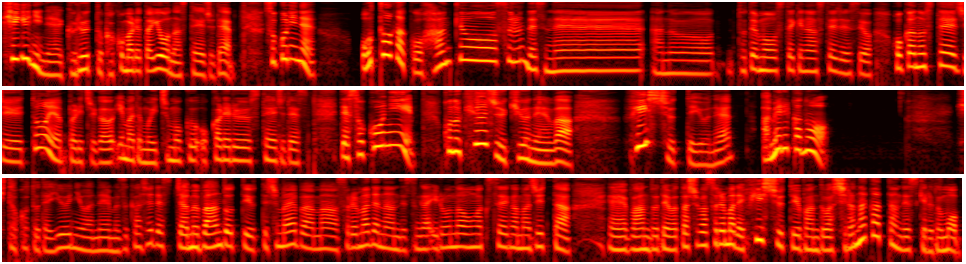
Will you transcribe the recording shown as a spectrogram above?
木々にねぐるっと囲まれたようなステージでそこにね音がこう反響するんですね。あのとても素敵なステージですよ。他のステージとはやっぱり違う。今でも一目置かれるステージです。でそこにこの99年はフィッシュっていうねアメリカの一言で言うにはね難しいです。ジャムバンドって言ってしまえばまあそれまでなんですがいろんな音楽性が混じった、えー、バンドで私はそれまでフィッシュっていうバンドは知らなかったんですけれども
